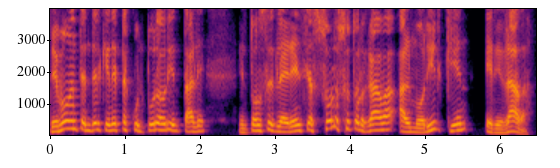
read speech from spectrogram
debemos entender que en estas culturas orientales entonces la herencia solo se otorgaba al morir quien heredaba.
